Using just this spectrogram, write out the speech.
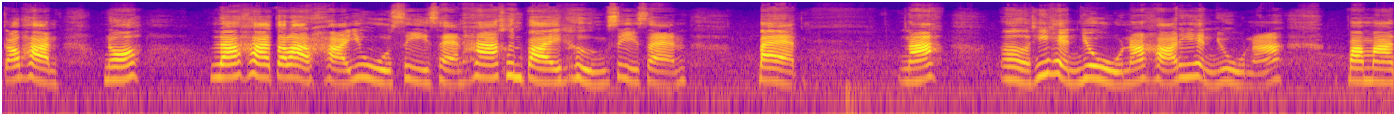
399,000เนาะราคาตลาดขายอยู่ 4,500ขึ้นไปถึง 4,800นะเออที่เห็นอยู่นะคะที่เห็นอยู่นะ ประมาณ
